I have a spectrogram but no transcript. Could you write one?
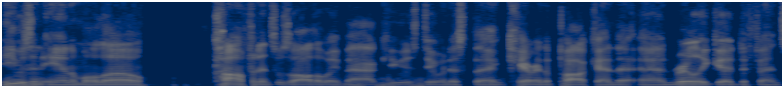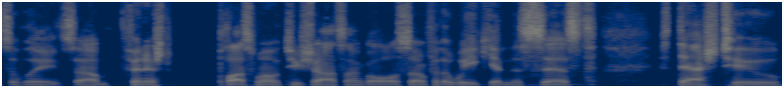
he was an animal though. Confidence was all the way back. He was doing his thing, carrying the puck end to end, really good defensively. So finished plus one with two shots on goal. So for the week, he had an assist, dash two,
